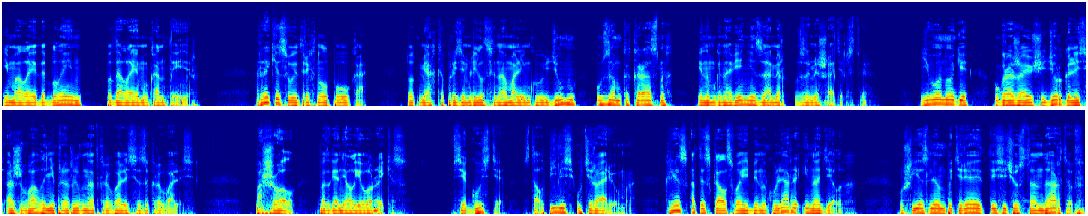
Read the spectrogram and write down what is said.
и Малейда Блейн подала ему контейнер. Рекис вытряхнул паука. Тот мягко приземлился на маленькую дюну у замка красных и на мгновение замер в замешательстве. Его ноги угрожающе дергались, а жвалы непрерывно открывались и закрывались. «Пошел!» — подгонял его Рекис. Все гости столпились у террариума. Крес отыскал свои бинокуляры и надел их. Уж если он потеряет тысячу стандартов,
